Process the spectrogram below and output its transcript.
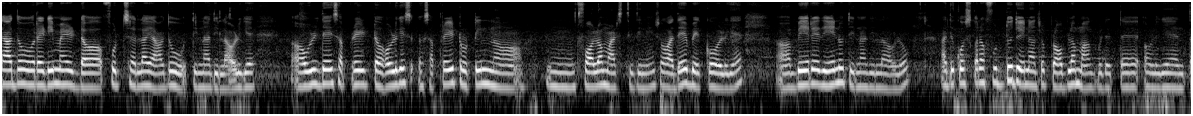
ಯಾವುದೋ ರೆಡಿಮೇಡ್ ಫುಡ್ಸ್ ಎಲ್ಲ ಯಾವುದೂ ತಿನ್ನೋದಿಲ್ಲ. ಅವಳಿಗೆ ಅವಳದೇ ಸಪ್ರೇಟ್ ಅವಳಿಗೆ ಸಪ್ರೇಟ್ ರೊಟೀನ್ ಫಾಲೋ ಮಾಡಿಸ್ತಿದ್ದೀನಿ. ಸೊ ಅದೇ ಬೇಕು ಅವಳಿಗೆ. ಬೇರೆದೇನು ತಿನ್ನೋದಿಲ್ಲ ಅವಳು. ಅದಕ್ಕೋಸ್ಕರ ಫುಡ್ಡುದು ಏನಾದರೂ ಪ್ರಾಬ್ಲಮ್ ಆಗಿಬಿಡುತ್ತೆ ಅವಳಿಗೆ ಅಂತ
